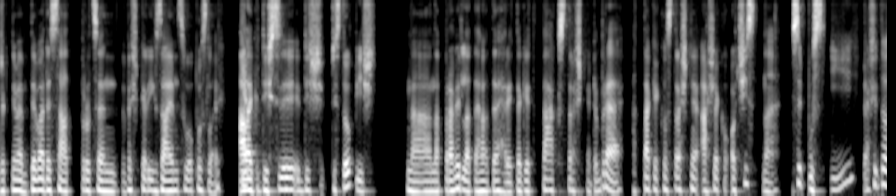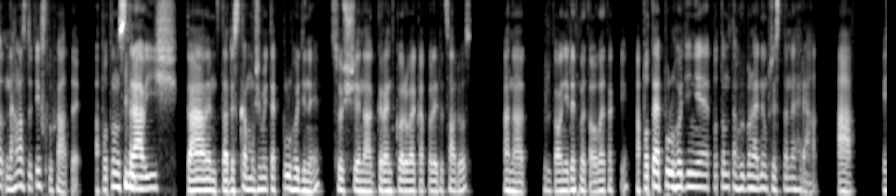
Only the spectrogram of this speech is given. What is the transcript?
řekněme, 90% veškerých zájemců o poslech. Ale když si, když přistoupíš na, na pravidla téhle té hry, tak je to tak strašně dobré a tak jako strašně až jako očistné. Si pustíš, dáš si to nahlas do těch sluchátek a potom strávíš, to já nevím, ta deska může mít tak půl hodiny, což je na grindcoreové kapely docela dost a na brutálně death metalové taky. A po té půl hodině potom ta hudba najednou přestane hrát a je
